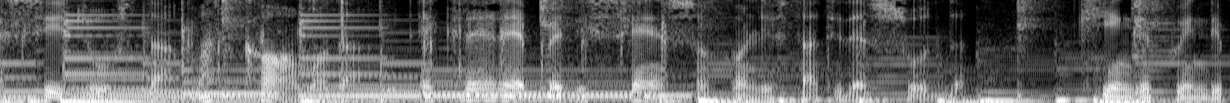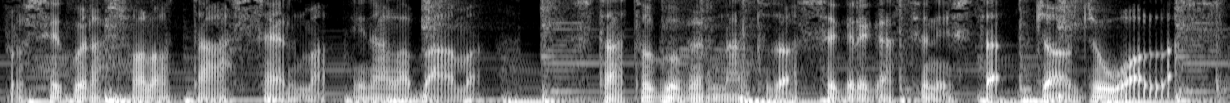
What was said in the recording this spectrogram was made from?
è sì giusta, ma scomoda e creerebbe dissenso con gli stati del sud. King quindi prosegue la sua lotta a Selma, in Alabama, stato governato dal segregazionista George Wallace.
